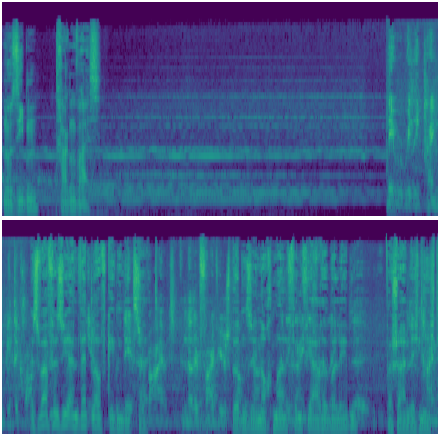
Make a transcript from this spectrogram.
nur sieben tragen weiß. Es war für sie ein Wettlauf gegen die Zeit. Würden sie nochmal fünf Jahre überleben? Wahrscheinlich nicht.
